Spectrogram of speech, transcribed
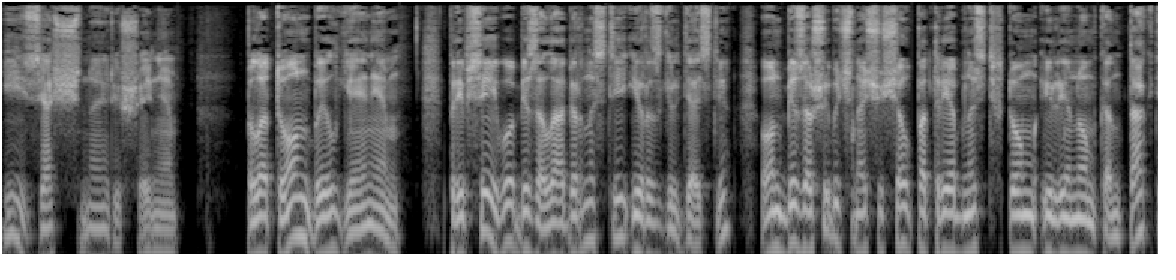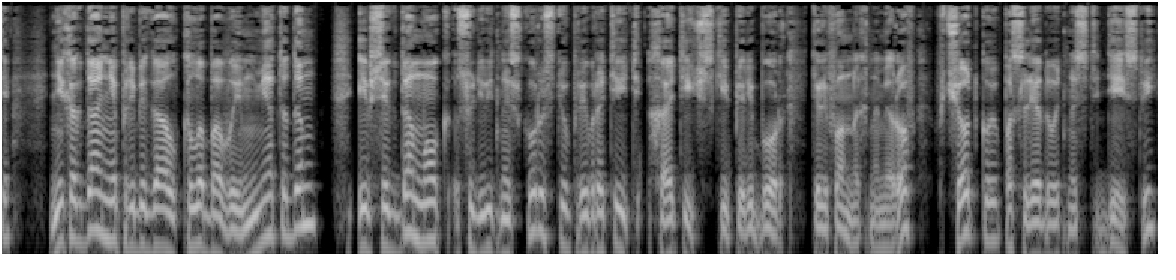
и изящное решение. Платон был гением. При всей его безалаберности и разгильдяйстве он безошибочно ощущал потребность в том или ином контакте, никогда не прибегал к лобовым методам и всегда мог с удивительной скоростью превратить хаотический перебор телефонных номеров в четкую последовательность действий,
